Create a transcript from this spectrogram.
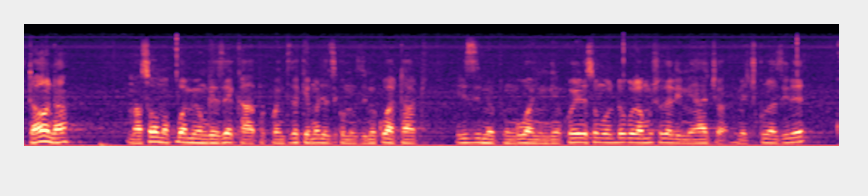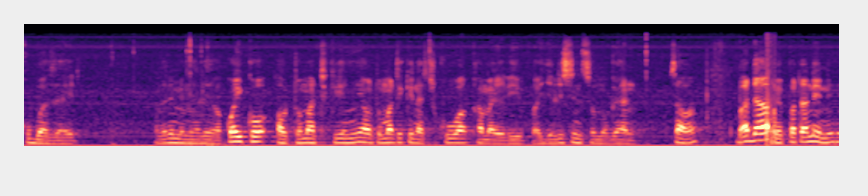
utaona masomo makubwa yameongezeka hapa. Pointi zake moja ziko zimekuwa tatu. Hizi zimepungua nyingine. Kwa ile somo dogo la mwisho limeachwa. Limechukuliwa zile kubwa zaidi. Nadhani mmenielewa. Kwa hiyo automatic yenyewe automatic inachukua kama ilivyo. Haijalishi ni somo gani. Sawa baada ya umepata nini?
